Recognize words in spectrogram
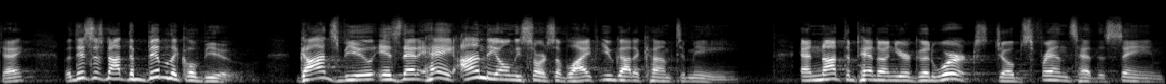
Okay? But this is not the biblical view. God's view is that, hey, I'm the only source of life. You got to come to me and not depend on your good works. Job's friends had the same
